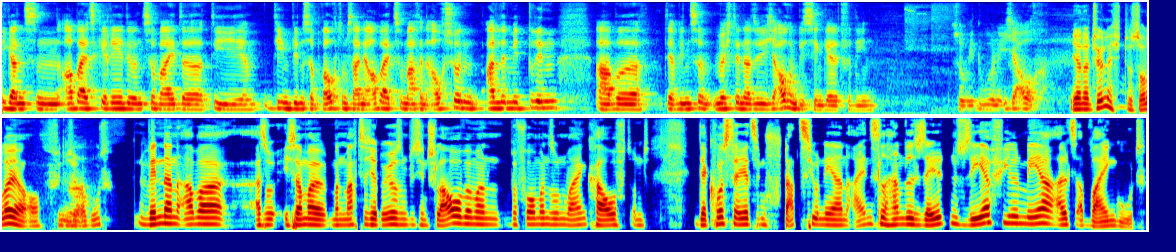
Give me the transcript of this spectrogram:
die ganzen Arbeitsgeräte und so weiter, die, die ein Winzer braucht, um seine Arbeit zu machen, auch schon alle mit drin. Aber der Winzer möchte natürlich auch ein bisschen Geld verdienen. So wie du und ich auch. Ja, natürlich. Das soll er ja auch. Finde ich ja auch gut. Wenn dann aber, also ich sag mal, man macht sich ja durchaus ein bisschen schlau, wenn man, bevor man so einen Wein kauft. Und der kostet ja jetzt im stationären Einzelhandel selten sehr viel mehr als ab Weingut.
